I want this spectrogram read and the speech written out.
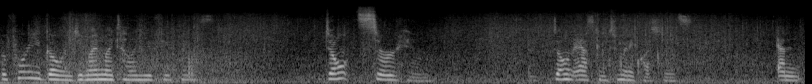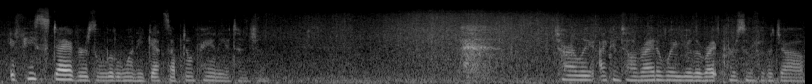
Before you go in, do you mind my telling you a few things? Don't sir him. Don't ask him too many questions. And if he staggers a little when he gets up, don't pay any attention. Charlie, I can tell right away you're the right person for the job.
